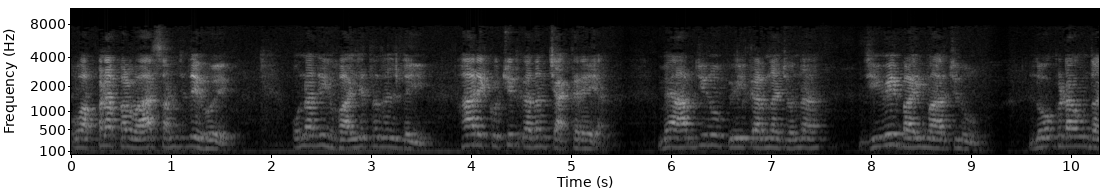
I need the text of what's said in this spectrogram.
ਉਹ ਆਪਣਾ ਪਰਿਵਾਰ ਸਮਝਦੇ ਹੋਏ ਉਹਨਾਂ ਦੀ ਹਿਫਾਜ਼ਤ ਦੇ ਲਈ ਹਰ ਇੱਕ ਉਚਿਤ ਕਦਮ ਚੱਕ ਰਹੇ ਆ। ਮੈਂ ਆਪ ਜੀ ਨੂੰ ਅਪੀਲ ਕਰਨਾ ਚਾਹੁੰਦਾ ਜਿਵੇਂ 22 ਮਾਰਚ ਨੂੰ ਲੋਕਡਾਊਨ ਦਾ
